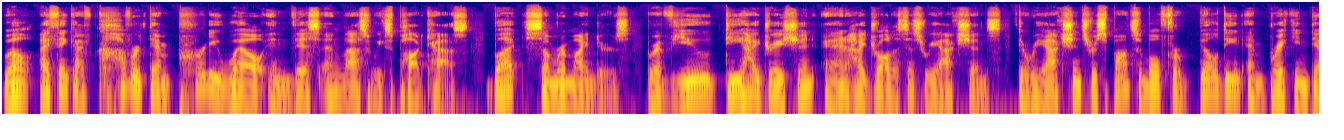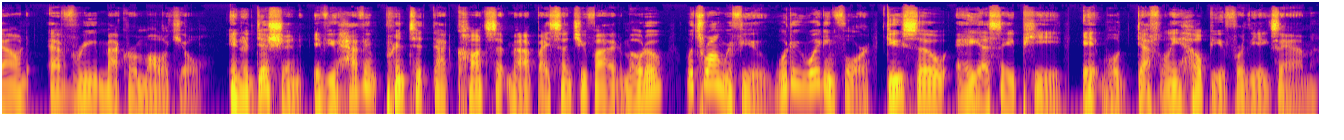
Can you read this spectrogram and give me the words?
Well, I think I've covered them pretty well in this and last week's podcast, but some reminders. Review dehydration and hydrolysis reactions, the reactions responsible for building and breaking down every macromolecule. In addition, if you haven't printed that concept map I sent you via Edmodo, What's wrong with you? What are you waiting for? Do so ASAP. It will definitely help you for the exam.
